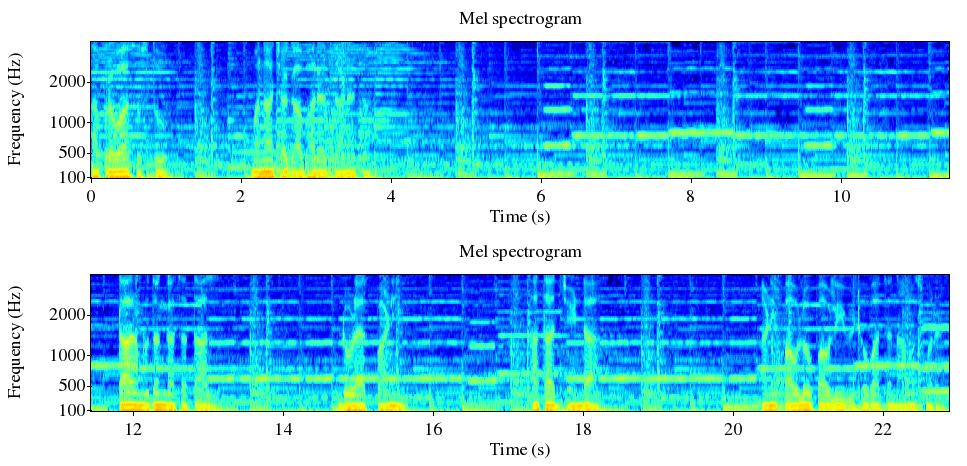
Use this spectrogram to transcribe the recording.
हा प्रवास असतो मनाच्या गाभाऱ्यात जाण्याचा. टाळ मृदंगाचा ताल डोळ्यात पाणी हातात झेंडा आणि पावलो पावली विठोबाचं नामस्मरण.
